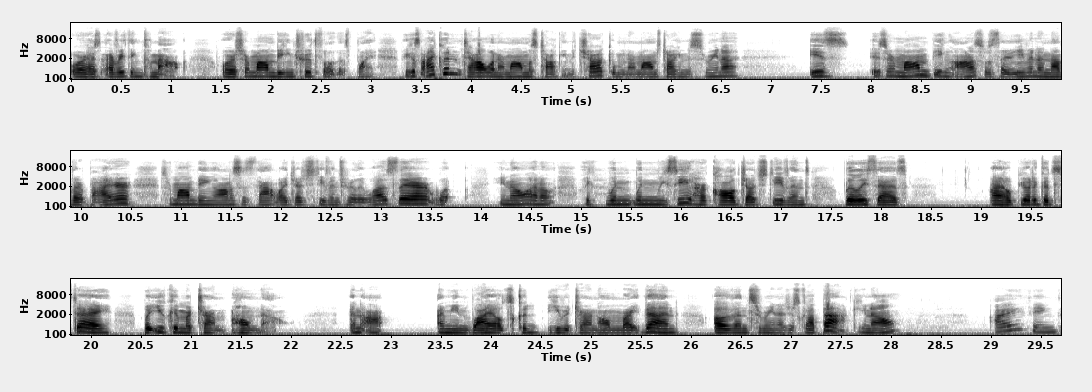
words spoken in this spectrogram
or has everything come out? Or is her mom being truthful at this point? Because I couldn't tell when her mom was talking to Chuck and when her mom's talking to Serena. Is is her mom being honest? Was there even another buyer? Is her mom being honest? Is that why Judge Stevens really was there? What you know, I don't like when when we see her call Judge Stevens, Lily says, I hope you had a good stay, but you can return home now. And I I mean, why else could he return home right then other than Serena just got back, you know? I think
